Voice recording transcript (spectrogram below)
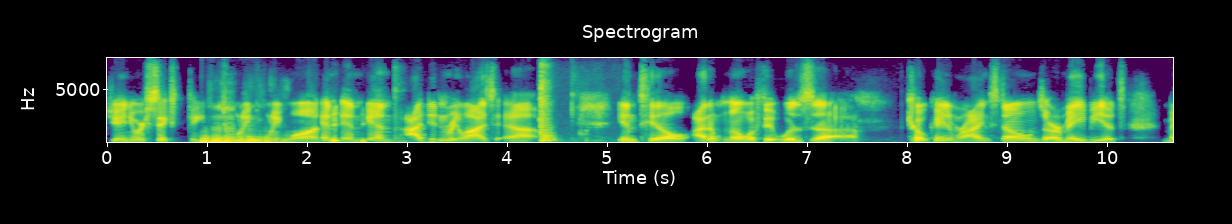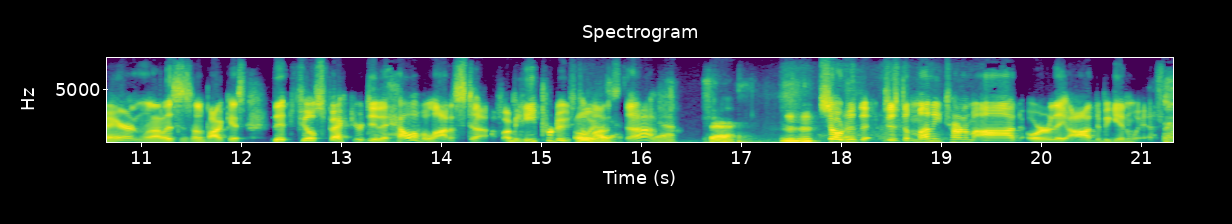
January 16th, 2021. And, and, and I didn't realize uh, until I don't know if it was uh, cocaine and rhinestones or maybe it's Maron when I listened to the podcast that Phil Spector did a hell of a lot of stuff. I mean, he produced Oh, a lot yeah. of stuff. Yeah, sure. Hmm So do the, does the money turn them odd, or are they odd to begin with?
